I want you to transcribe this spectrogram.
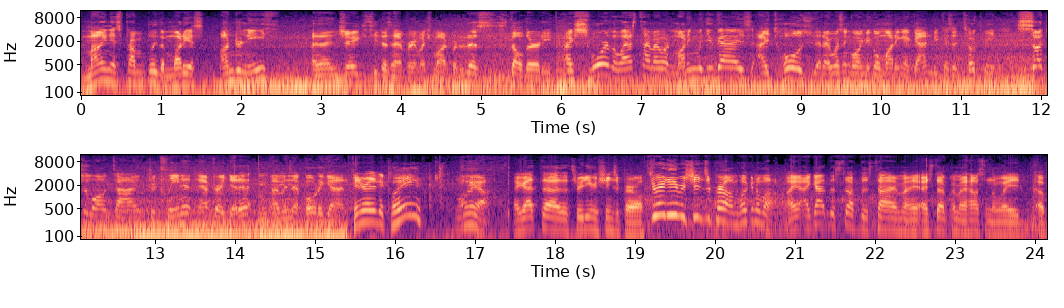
Mine is probably the muddiest underneath. And then Jake's, he doesn't have very much mud, but it is still dirty. I swore the last time I went mudding with you guys, I told you that I wasn't going to go mudding again because it took me such a long time to clean it after I did it. I'm in that boat again. Getting ready to clean? Oh yeah. I got the, the 3D Machines apparel. 3D Machines apparel, I'm hooking them up. I, I got this stuff this time. I, I stepped in my house on the way up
